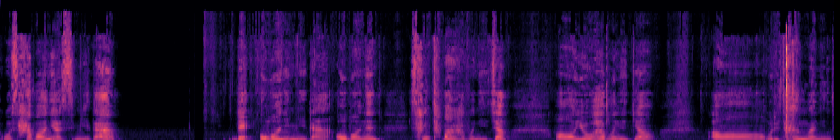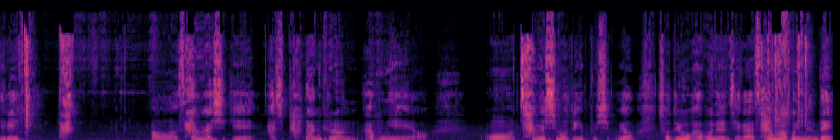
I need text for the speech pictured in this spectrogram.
요거 4번이었습니다. 네, 5번입니다. 5번은 산토방 화분이죠. 어, 요 화분은요. 어, 우리 다육마님들이 딱 어, 사용하시기에 아주 편한 그런 화분이에요. 어, 창을 심어도 예쁘시고요. 저도 요 화분은 제가 사용하고 있는데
